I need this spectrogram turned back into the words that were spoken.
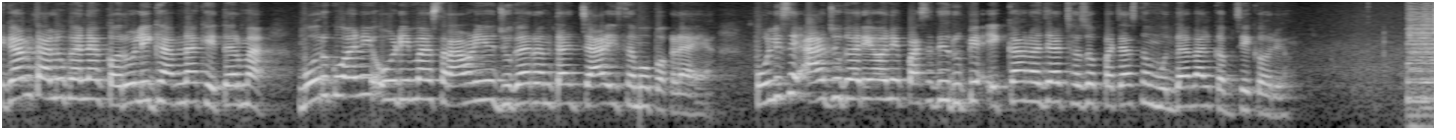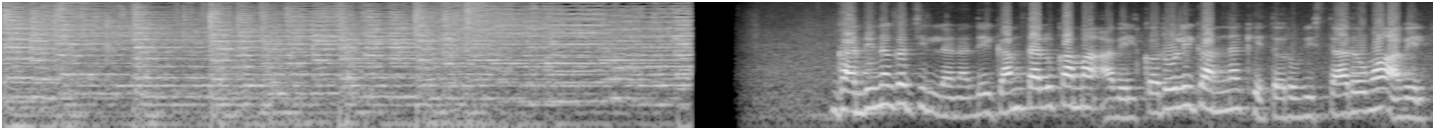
દહેગામ તાલુકાના કરોલી ગામના ખેતરમાં બોરકુવાની ઓડીમાં શ્રાવણીઓ જુગાર રમતા ચાર ઈસમો પકડાયા. પોલીસે આ જુગારીયાઓને પાસેથી રૂપિયા એકાવન હજાર છસો પચાસનો મુદ્દામાલ કબજે કર્યો. ગાંધીનગર જિલ્લાના દેગામ તાલુકામાં આવેલ કરોલી ગામના ખેતરો વિસ્તારોમાં આવેલ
